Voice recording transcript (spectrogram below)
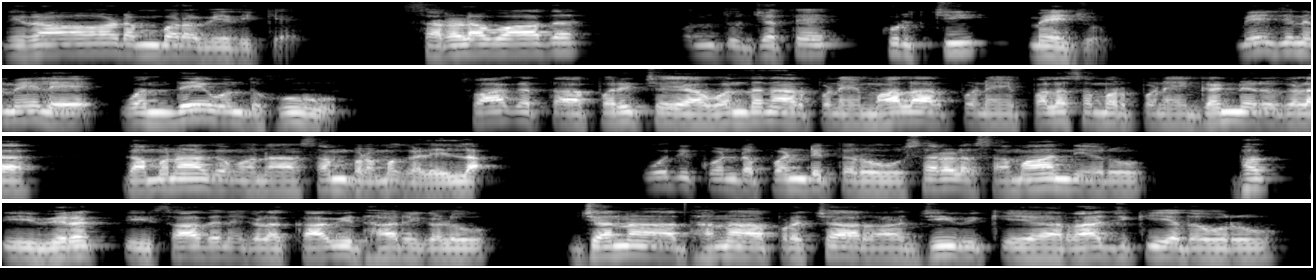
ನಿರಾಡಂಬರ ವೇದಿಕೆ, ಸರಳವಾದ ಒಂದು ಜೊತೆ ಕುರ್ಚಿ, ಮೇಜು. ಮೇಜಿನ ಮೇಲೆ ಒಂದೇ ಒಂದು ಹೂವು. ಸ್ವಾಗತ, ಪರಿಚಯ, ವಂದನಾರ್ಪಣೆ, ಮಾಲಾರ್ಪಣೆ, ಫಲಸಮರ್ಪಣೆ, ಗಣ್ಯರುಗಳ ಗಮನಾಗಮನ ಸಂಭ್ರಮಗಳಿಲ್ಲ. ಓದಿಕೊಂಡ ಪಂಡಿತರು, ಸರಳ ಸಾಮಾನ್ಯರು, ಭಕ್ತಿ, ವಿರಕ್ತಿ, ಸಾಧನೆಗಳ ಕಾವಿಧಾರಿಗಳು, ಜನ, ಧನ, ಪ್ರಚಾರ, ಜೀವಿಕೆಯ ರಾಜಕೀಯದವರು,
